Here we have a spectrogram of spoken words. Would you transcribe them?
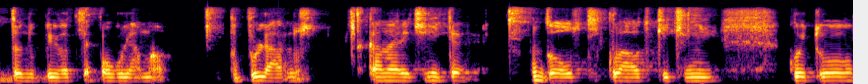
да добиват все по-голяма популярност, така наречените Ghost Cloud Kitchen, които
